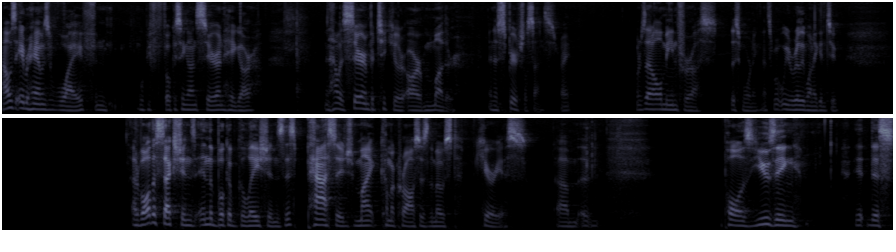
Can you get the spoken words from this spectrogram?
How is Abraham's wife, and we'll be focusing on Sarah and Hagar, and how is Sarah in particular our mother in a spiritual sense, right? What does that all mean for us this morning? That's what we really want to get into. Out of all the sections in the book of Galatians, this passage might come across as the most curious. Um, uh, Paul is using this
